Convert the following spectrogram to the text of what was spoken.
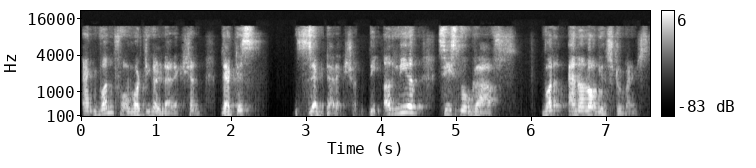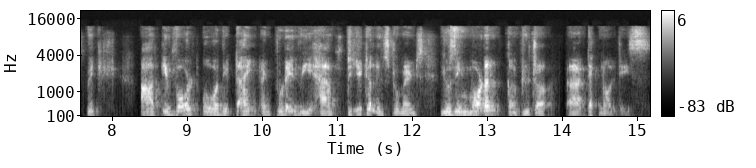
and one for vertical direction, that is Z direction. The earlier seismographs were analog instruments, which are evolved over the time and today we have digital instruments using modern computer uh, technologies.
